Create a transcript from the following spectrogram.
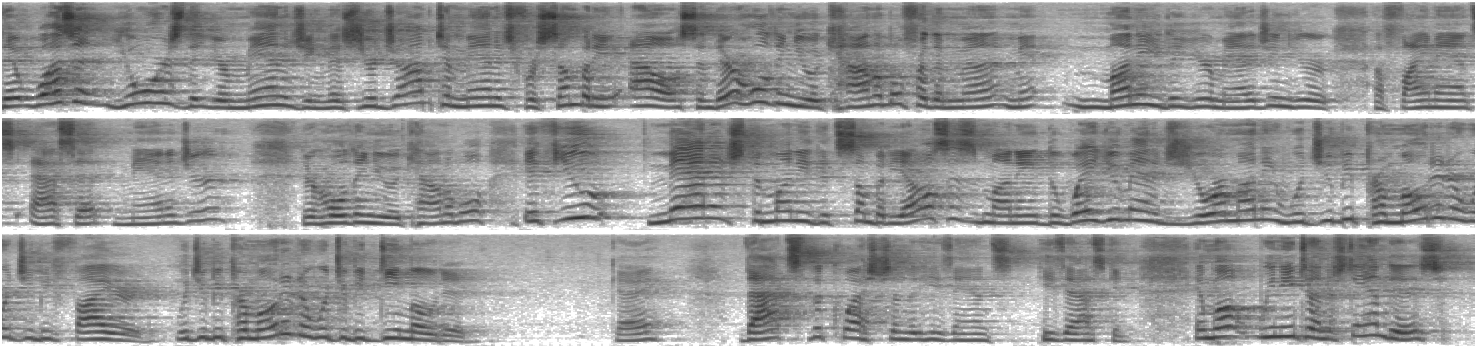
that wasn't yours that you're managing this, your job to manage for somebody else, and they're holding you accountable for the ma- ma- money that you're managing. You're a finance asset manager, they're holding you accountable. If you manage the money that somebody else's money the way you manage your money, would you be promoted or would you be fired? Would you be promoted or would you be demoted? Okay? That's the question that he's, ans- he's asking. And what we need to understand is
